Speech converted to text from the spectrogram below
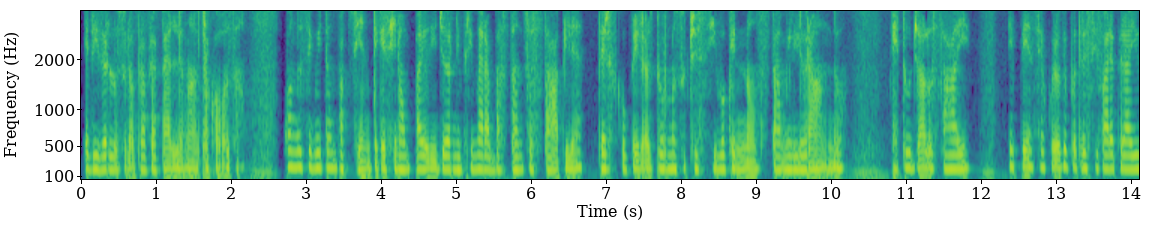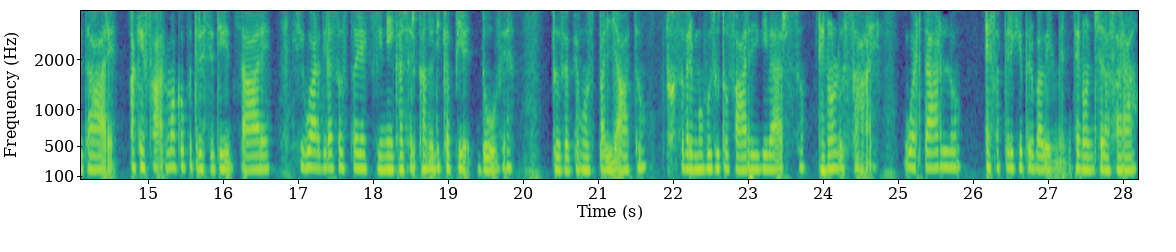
e viverlo sulla propria pelle è un'altra cosa. Quando seguite un paziente che fino a un paio di giorni prima era abbastanza stabile, per scoprire al turno successivo che non sta migliorando, e tu già lo sai, e pensi a quello che potresti fare per aiutare, a che farmaco potresti utilizzare, riguardi la sua storia clinica cercando di capire dove, dove abbiamo sbagliato, cosa avremmo potuto fare di diverso e non lo sai. Guardarlo e sapere che probabilmente non ce la farà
